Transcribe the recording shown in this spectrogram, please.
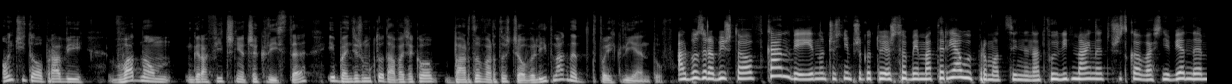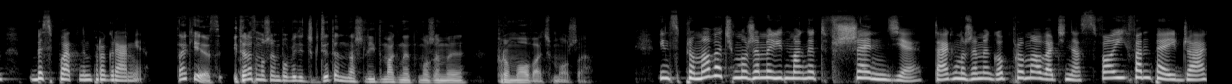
on ci to oprawi w ładną graficznie checklistę i będziesz mógł to dawać jako bardzo wartościowy lead magnet do twoich klientów. Albo zrobisz to w kanwie, jednocześnie przygotujesz sobie materiały promocyjne na twój lead magnet, wszystko właśnie w jednym bezpłatnym programie. Tak jest. I teraz możemy powiedzieć, gdzie ten nasz lead magnet możemy promować może. Więc promować możemy lead magnet wszędzie, tak? Możemy go promować na swoich fanpage'ach,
